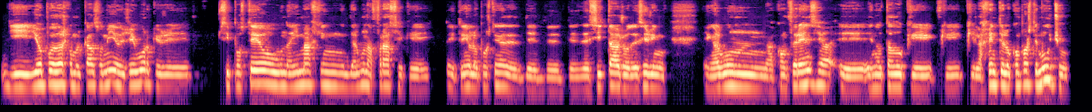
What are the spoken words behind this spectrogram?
Y yo puedo dar como el caso mío de Jay Worker, eh, si posteo una imagen de alguna frase que he tenido la oportunidad de, de, citar o decir en, en alguna conferencia, eh, he notado que, que, que, la gente lo comparte mucho.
